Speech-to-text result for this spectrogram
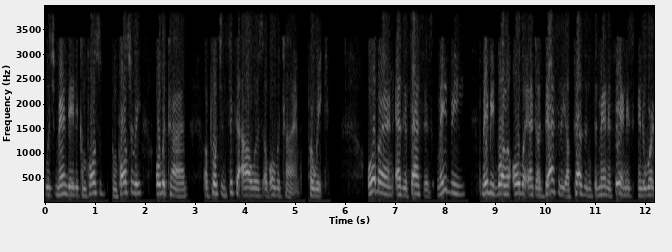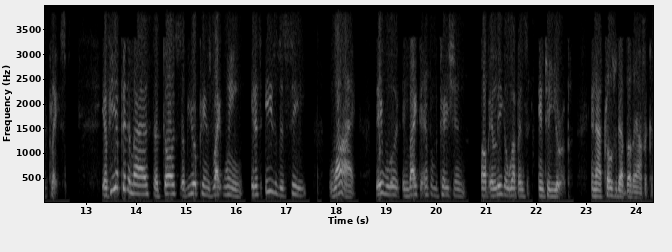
which mandated compulsory, compulsory overtime approaching 60 hours of overtime per week. Orban, as a fascist, may be, may be boiling over at the audacity of peasants demanding fairness in the workplace. If he epitomized the thoughts of Europeans' right wing, it is easy to see why they would invite the implementation of illegal weapons into Europe. And I close with that, Brother Africa.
